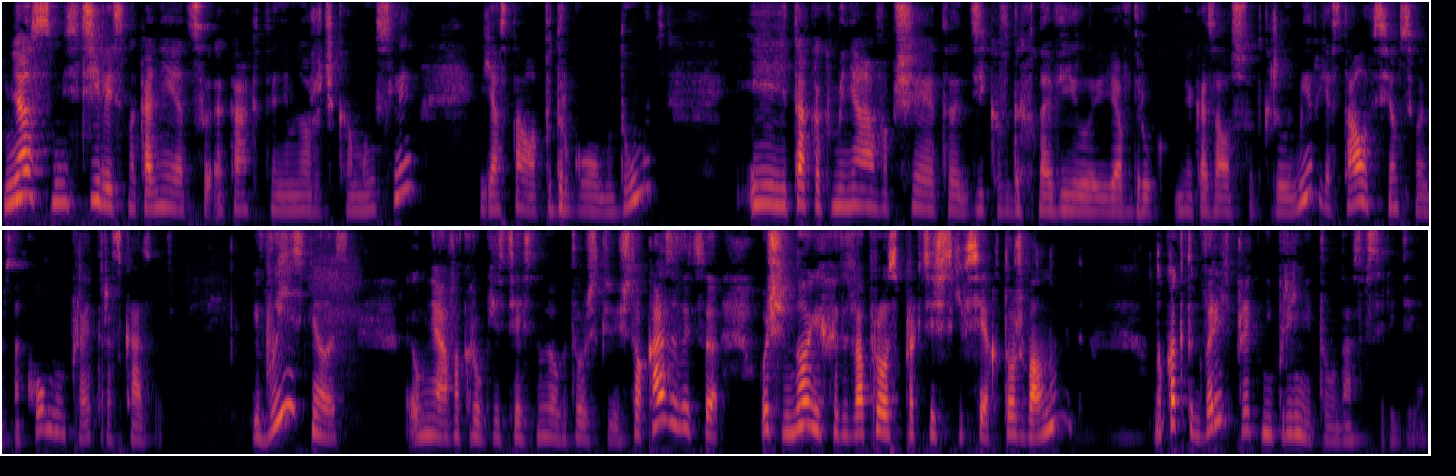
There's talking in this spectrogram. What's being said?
у меня сместились, наконец, как-то немножечко мысли. Я стала по-другому думать. И так как меня вообще это дико вдохновило, и я вдруг, мне казалось, что открыла мир, я стала всем своим знакомым про это рассказывать. И выяснилось, у меня вокруг, естественно, много творческих людей, что, оказывается, очень многих этот вопрос практически всех тоже волнует. Но как-то говорить про это не принято у нас в среде.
